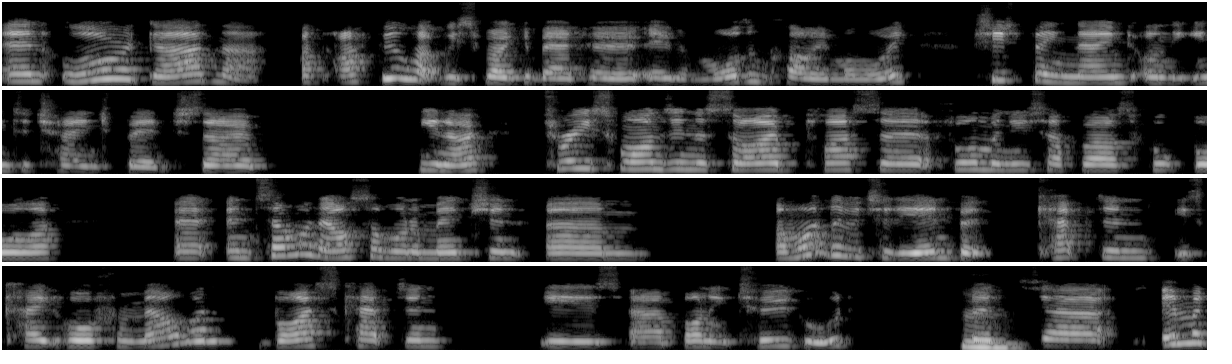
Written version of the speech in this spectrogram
And Laura Gardiner, I, I feel like we spoke about her even more than Chloe Molloy. She's been named on the interchange bench. So, you know, three Swans in the side plus a former New South Wales footballer. Uh, and someone else I want to mention, um, I might leave it to the end, but captain is Kate Hore from Melbourne. Vice captain is uh, Bonnie Toogood. But Hmm. uh, Emma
